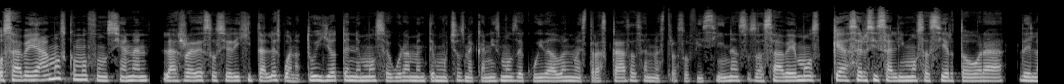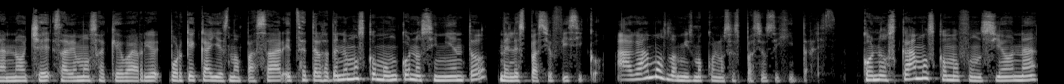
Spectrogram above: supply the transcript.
O sea, veamos cómo funcionan las redes sociodigitales. Bueno, tú y yo tenemos seguramente muchos mecanismos de cuidado en nuestras casas, en nuestras oficinas. O sea, sabemos qué hacer si salimos a cierta hora de la noche, sabemos a qué barrio, por qué calles no pasar, etcétera. O sea, tenemos como un conocimiento del espacio físico. Hagamos lo mismo con los espacios digitales conozcamos cómo funciona,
